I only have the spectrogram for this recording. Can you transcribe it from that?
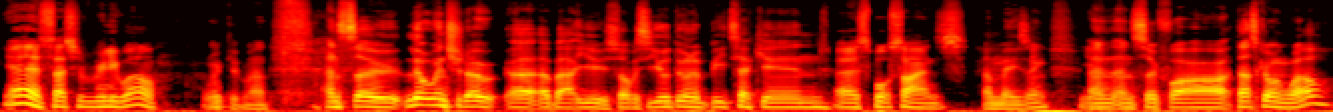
Yeah, it's actually really well. Wicked man. And so, little intro uh, about you. So obviously, you're doing a BTEC in uh, sports science. Amazing. Yeah. And and so far, that's going well.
